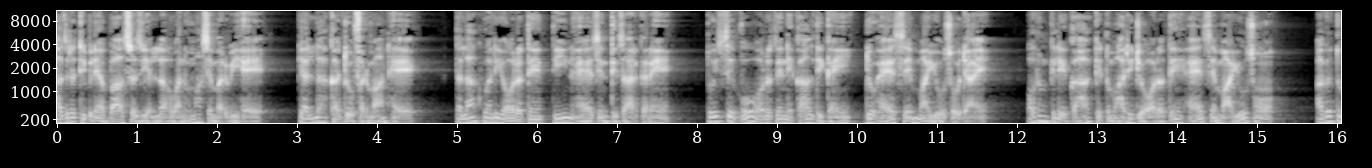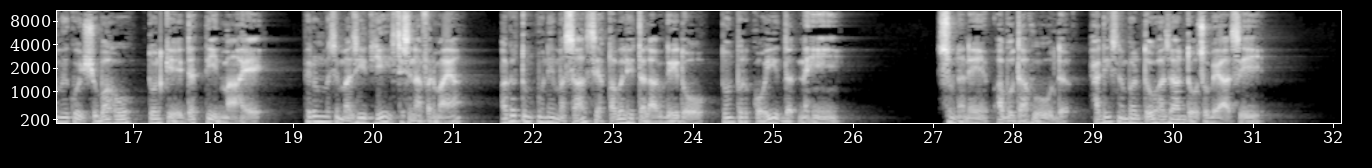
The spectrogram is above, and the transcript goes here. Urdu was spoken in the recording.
حضرت ابن عباس رضی اللہ عنہما سے مروی ہے کہ اللہ کا جو فرمان ہے، طلاق والی عورتیں تین حیض انتظار کریں، تو اس سے وہ عورتیں نکال دی گئیں جو حیض سے مایوس ہو جائیں۔ اور ان کے لیے کہا کہ تمہاری جو عورتیں حیض سے مایوس ہوں، اگر تمہیں کوئی شبہ ہو تو ان کی عدت تین ماہ ہے۔ پھر ان میں سے مزید یہ استثناء فرمایا، اگر تم انہیں مساج سے قبل ہی طلاق دے دو تو ان پر کوئی عدت نہیں۔ سننے ابو داود حدیث نمبر دو ہزار دو سو بیاسی۔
